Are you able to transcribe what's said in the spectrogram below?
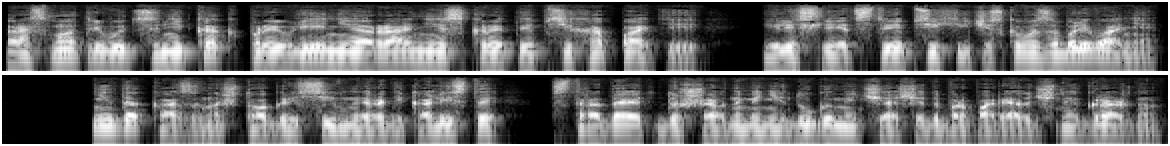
рассматриваются не как проявление ранее скрытой психопатии или следствие психического заболевания. Не доказано, что агрессивные радикалисты страдают душевными недугами чаще добропорядочных граждан,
